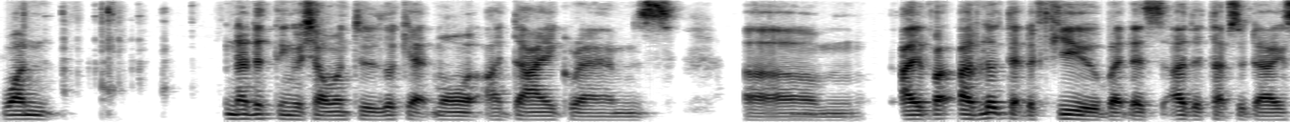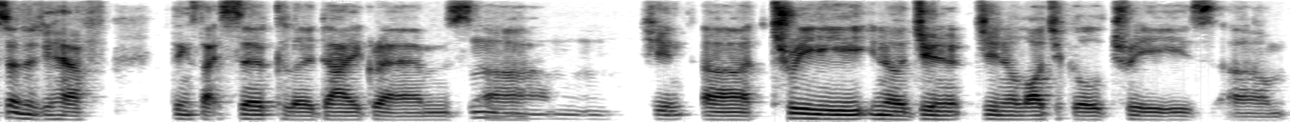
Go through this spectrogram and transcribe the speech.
One another thing which I want to look at more are diagrams. Um, I've I've looked at a few, but there's other types of diagrams. Sometimes you have things like circular diagrams, mm uh, tree, you know, gene genealogical trees. Um,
